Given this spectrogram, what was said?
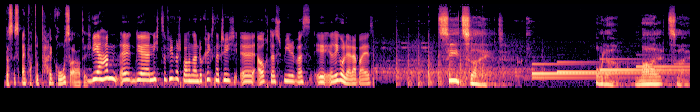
das ist einfach total großartig. Wir haben äh, dir nicht zu viel versprochen, sondern du kriegst natürlich äh, auch das Spiel, was äh, regulär dabei ist. Ziehzeit oder Mahlzeit.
